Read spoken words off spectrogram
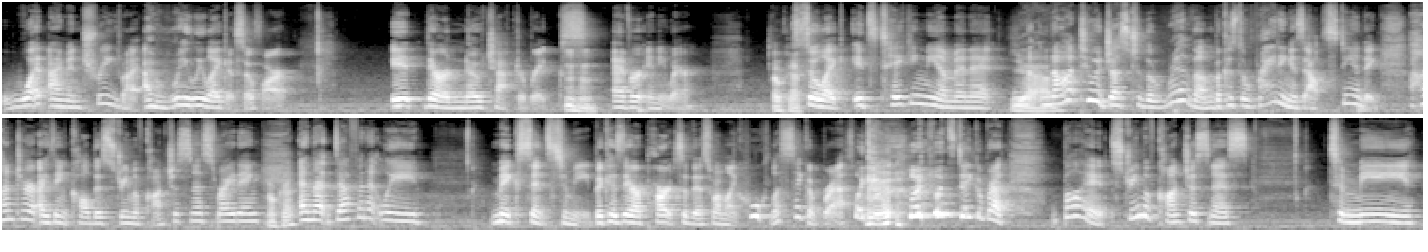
what I'm intrigued by, I really like it so far. It there are no chapter breaks Mm-hmm. ever anywhere. Okay. So like it's taking me a minute n- Yeah. not to adjust to the rhythm because the writing is outstanding. Hunter I think called this stream of consciousness writing. Okay. And that definitely makes sense to me because there are parts of this where I'm like, "Whew, let's take a breath." Like, like let's take a breath. But stream of consciousness to me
